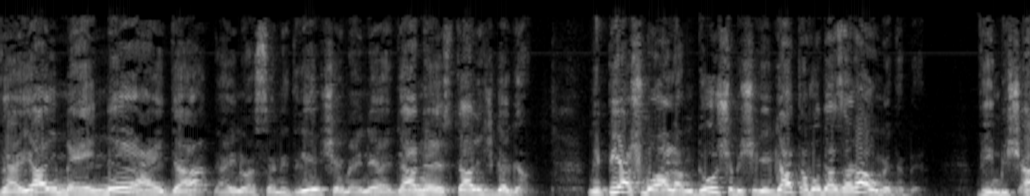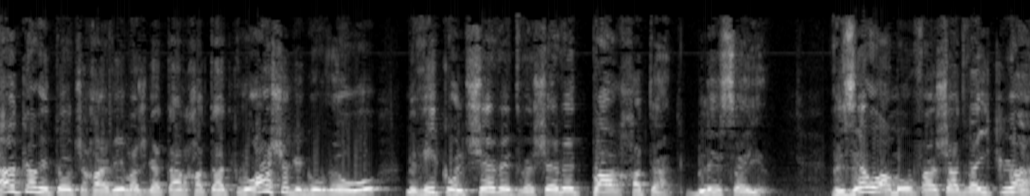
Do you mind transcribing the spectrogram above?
והיה עם מעיני העדה, דהיינו הסנהדרין, שמעיני העדה נעשתה לשגגה. מפי השמועה למדו שבשגגת עבודה זרה הוא מדבר. ואם בשאר כרתות שחייבים השגתן חטאת קבועה שגגו והורו, מביא כל שבט ושבט פר חטאת, בלי שעיר. וזהו אמור פרשת ויקרא,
